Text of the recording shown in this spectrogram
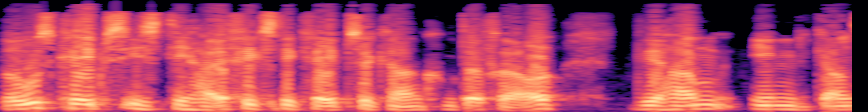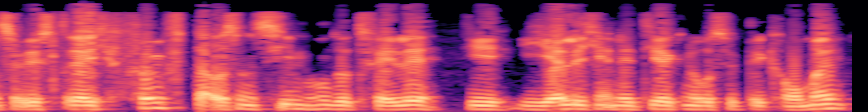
Brustkrebs ist die häufigste Krebserkrankung der Frau. Wir haben in ganz Österreich 5700 Fälle, die jährlich eine Diagnose bekommen.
